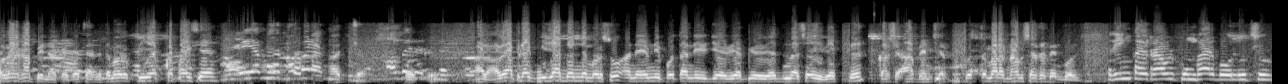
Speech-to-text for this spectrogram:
પગાર કાપી નાખે છે. અચ્છા તમારું પીએફ કપાય છે? અચ્છા હાલો હવે આપણે એક બીજા બેનને મળશું અને એમની પોતાની જે વ્યક્તિ વેદના છે એ વ્યક્ત કરશે. આ બેન છે. તમારા નામ સાથે બેન બોલજો. રિંકલ રાહુલ કુંભાર બોલું છું.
